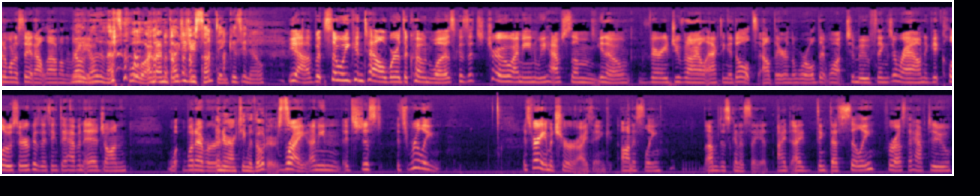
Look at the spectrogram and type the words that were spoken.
don't want to say it out loud on the No, radio. no, no, no, that's cool. I'm, I'm glad you do something because, you know, Yeah, but so we can tell where the cone was because it's true. I mean, we have some, you know, very juvenile acting adults out there in the world that want to move things around and get closer because they think they have an edge on wh- whatever Interacting with voters. Right. I mean, it's just it's really it's very immature. I think honestly. I'm just going to say it. I, I think that's silly for us to have to,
